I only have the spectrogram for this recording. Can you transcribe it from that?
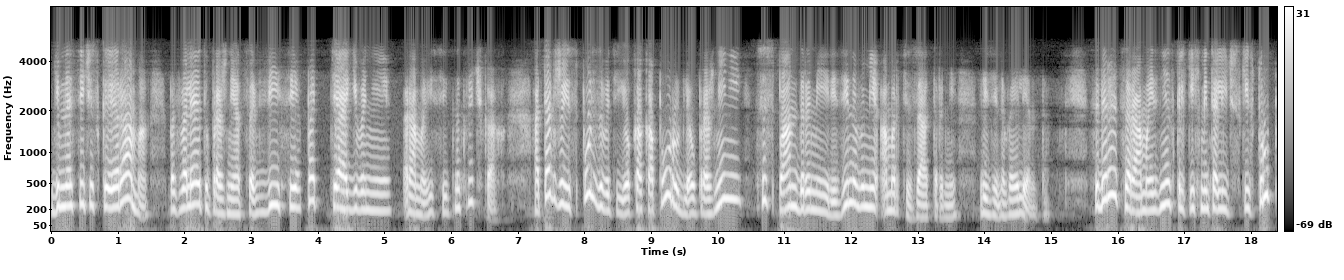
Гимнастическая рама позволяет упражняться в висе, подтягивании, рама висит на крючках, а также использовать ее как опору для упражнений с эспандерами и резиновыми амортизаторами, резиновая лента. Собирается рама из нескольких металлических труб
